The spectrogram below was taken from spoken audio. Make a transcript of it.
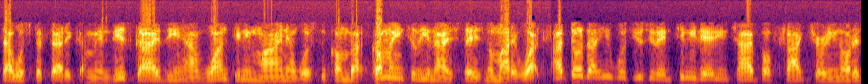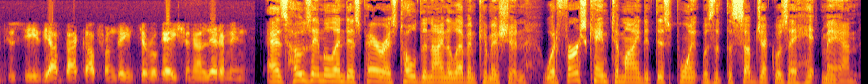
that was pathetic. I mean, this guy didn't have one thing in mind and was to come back, come into the United States no matter what. I thought that he was using an intimidating type of factor in order to see if backup from the interrogation and let him in. As Jose Melendez Perez told the 9-11 Commission, what first came to mind at this point was that the subject was a hitman.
